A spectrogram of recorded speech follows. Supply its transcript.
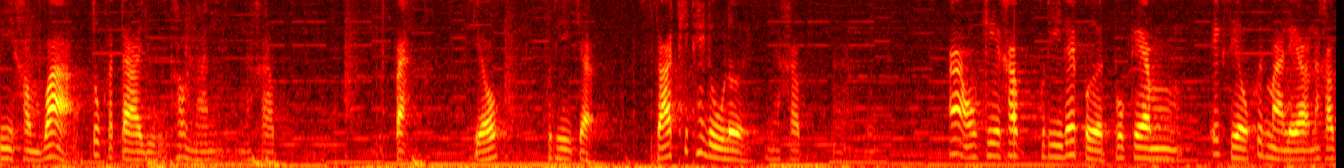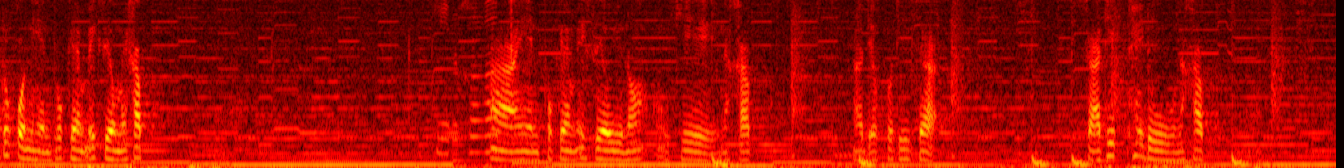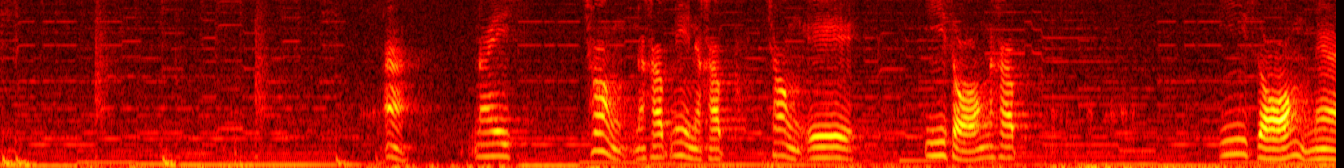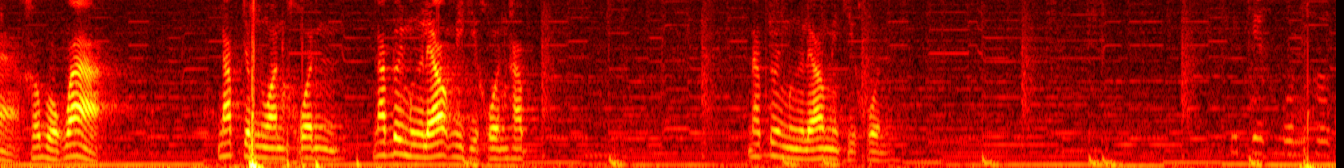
มีคำว่าตุ๊กตาอยู่เท่านั้นนะครับไป เดี๋ยวพอดีจะสาธิตให้ดูเลยนะครับอ่านี่อ่าโอเคครับพอดีได้เปิดโปรแกรม Excel ขึ้นมาแล้วนะครับ ทุกคนเห็นโปรแกรม Excel ไหมครับเห็นครับอ่าเห็นโปรแกรม Excel อยู่เนาะโอเคนะครับอ่าเดี๋ยวพอดีจะสาธิตให้ดูนะครับอะในช่องนะครับนี่นะครับ ช่อง A E 2นะครับ E 2เนี่ยเขาบอกว่า นับจำนวนคน นับด้วยมือแล้วมีกี่คนครับ นับด้วยมือแล้วมีกี่คนสิบเจ็ดคนครับ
